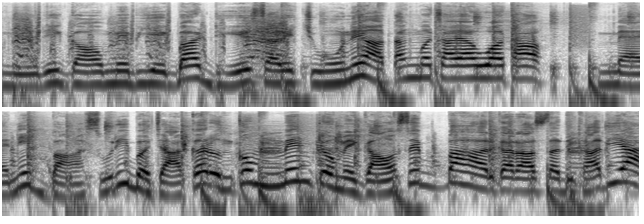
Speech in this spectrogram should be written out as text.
मेरे गाँव में भी एक बार ढेर सारे चूहों ने आतंक मचाया हुआ था। मैंने बांसुरी बजाकर उनको मिनटों में गाँव से बाहर का रास्ता दिखा दिया।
